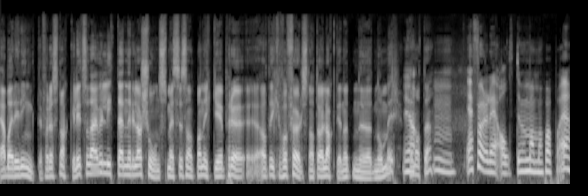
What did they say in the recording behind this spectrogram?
jeg bare ringte for å snakke litt. Så det er vel litt den relasjonsmessig, sånn at man ikke, prøver, at ikke får følelsen at du har lagt inn et nødnummer, på en måte. Mm. Jeg føler det alltid med mamma og pappa. Ja.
